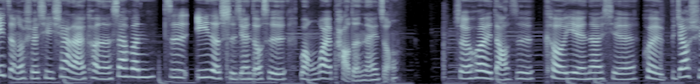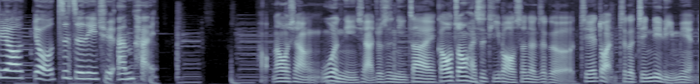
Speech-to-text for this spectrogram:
一整个学期下来，可能三分之一的时间都是往外跑的那种。所以会导致课业那些会比较需要有自制力去安排。好，那我想问你一下，就是你在高中还是体保生的这个阶段、这个经历里面，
